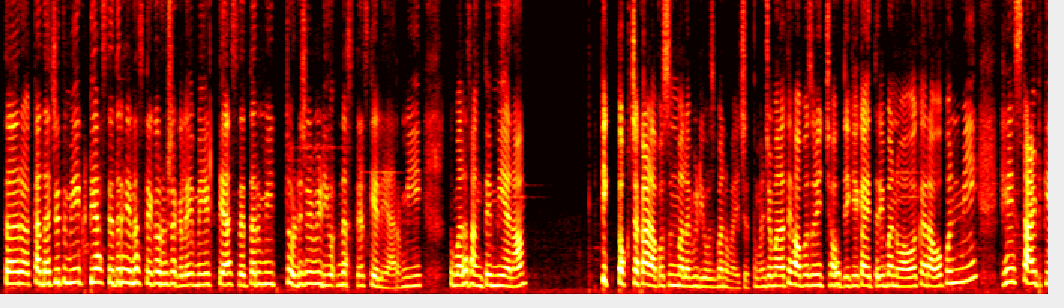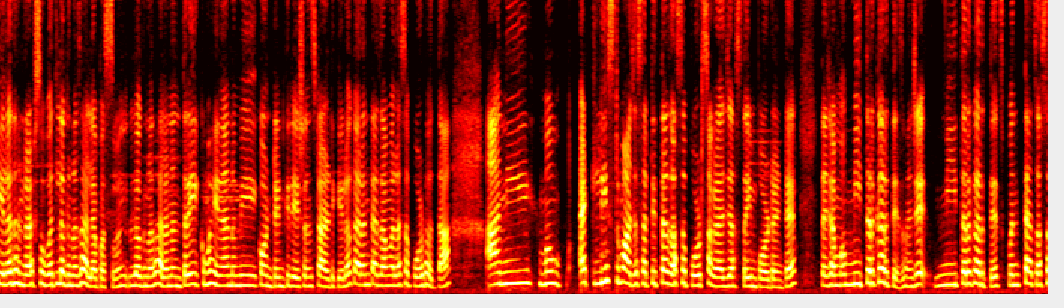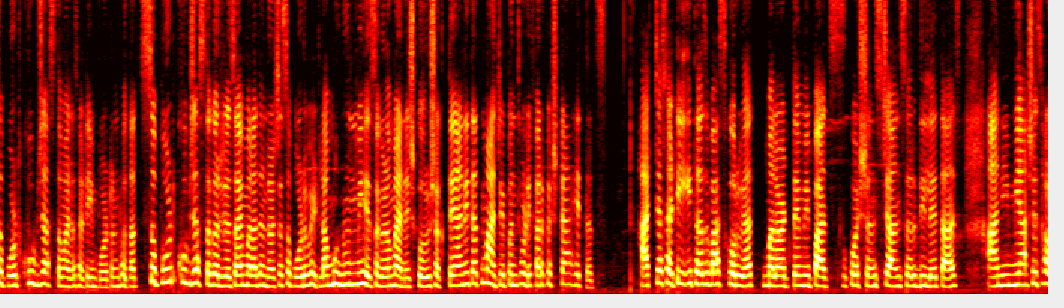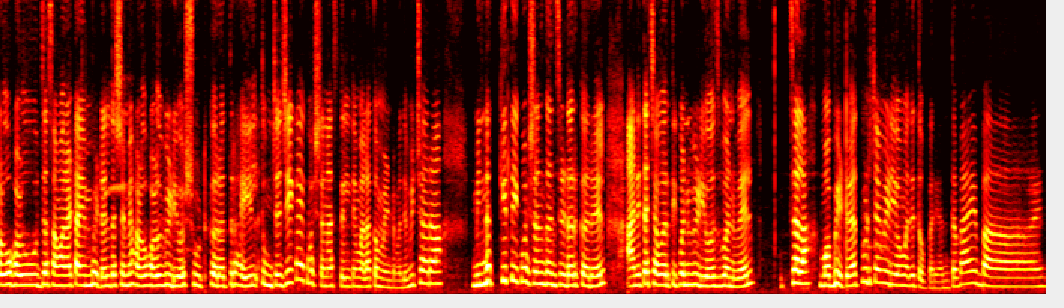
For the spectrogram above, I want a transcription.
तर कदाचित मी एकटी असते तर हे नसते करू शकले. मी एकटी असते तर मी थोडेसे व्हिडिओ नसतेच केले यार. मी तुम्हाला सांगते मी आहे ना टिकटॉकच्या काळापासून मला व्हिडिओज बनवायचे. म्हणजे मला तेव्हापासून इच्छा होती की काहीतरी बनवावं करावं. पण मी हे स्टार्ट केलं धनराजसोबत लग्न झाल्यापासून. लग्न झाल्यानंतर एक महिन्यानं मी कॉन्टेंट क्रिएशन स्टार्ट केलं कारण त्याचा मला सपोर्ट होता. आणि मग ॲटलिस्ट माझ्यासाठी त्याचा सपोर्ट सगळ्यात जास्त इम्पॉर्टंट आहे. त्याच्यामुळे मी तर करतेच. म्हणजे मी तर करतेच पण त्याचा सपोर्ट खूप जास्त माझ्यासाठी इम्पॉर्टंट होता. सपोर्ट खूप जास्त गरजेचा आहे. मला धनराजचा सपोर्ट भेटला म्हणून मी हे सगळं मॅनेज करू शकते. आणि त्यात माझे पण थोडेफार कष्ट आहेतच. आजच्यासाठी इथंच बास करूयात. मला वाटते मी पाच क्वेश्चन्सचे आन्सर दिलेत आज. आणि मी असेच हळूहळू जसा मला टाईम भेटेल तसे मी हळूहळू व्हिडिओ शूट करत राहील. तुमचे जे काही क्वेश्चन असतील ते मला कमेंटमध्ये विचारा. मी नक्की ते क्वेश्चन कन्सिडर करेल आणि त्याच्यावरती पण व्हिडिओज बनवेल. चला मग भेटूयात पुढच्या व्हिडिओमध्ये तोपर्यंत बाय बाय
